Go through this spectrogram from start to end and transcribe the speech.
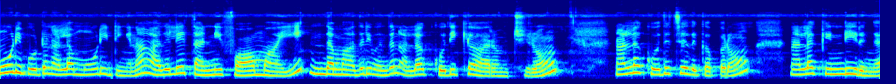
மூடி போட்டு நல்லா மூடிட்டிங்கன்னா அதிலே தண்ணி ஃபார்ம் ஆகி இந்த மாதிரி வந்து நல்லா கொதிக்க ஆரம்பிச்சிரும். நல்லா கொதித்ததுக்கப்புறம் நல்லா கிண்டிடுங்க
